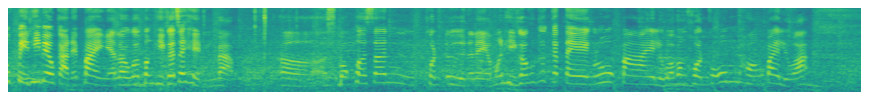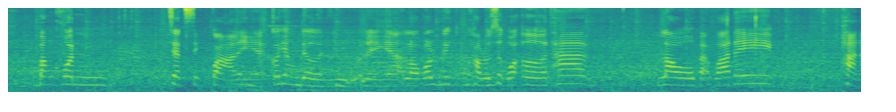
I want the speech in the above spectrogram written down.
ทุกๆ ปีที่มีโอกาสได้ไปอย่างเงี้ยเราก็บางทีก็จะเห็นแบบ เอ่อ spokesperson คนอื่นอะไรเงี้ยบางทีก็ก็กระเตงลูกไป หรือว่าบางคนก็อุ้มท้องไปหรือว่าบางคน 70 กว่าอะไรเงี้ยก็ยังเดินอยู่อะไรเงี้ยเราก็มีความรู้สึกว่าเออถ้าเราแบบว่าได้ผ่าน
